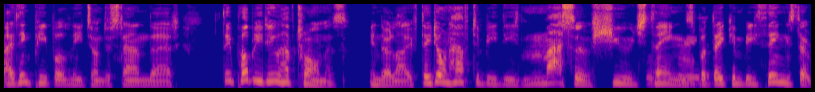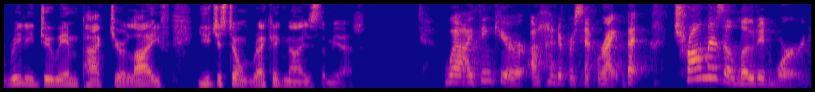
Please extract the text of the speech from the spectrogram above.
I think people need to understand that they probably do have traumas in their life. They don't have to be these massive, huge things, Mhm. but they can be things that really do impact your life. You just don't recognize them yet. Well, I think you're 100% right, but trauma is a loaded word,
